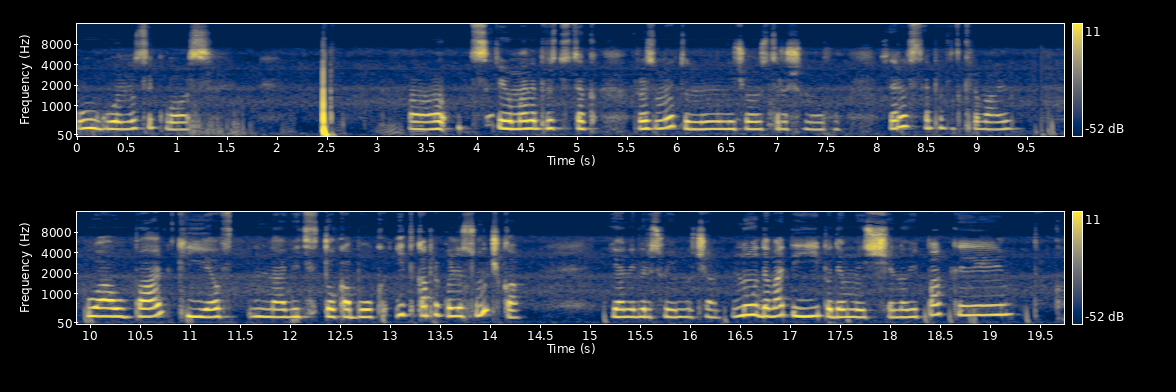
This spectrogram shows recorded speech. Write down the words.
Ого, ну це клас. Сорі, у мене просто так розмито, ну нічого страшного. Зараз все повідкриваю. Вау, банк є навіть в токабок. І така прикольна сумочка. Я не вірю своїм очам. Ну, давайте її подивимось ще нові паки. Так.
